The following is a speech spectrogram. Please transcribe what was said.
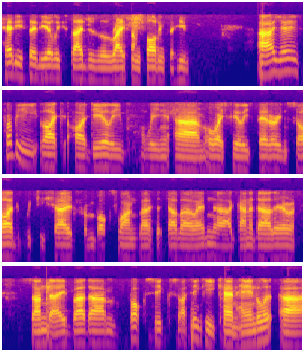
How do you see the early stages of the race unfolding for him? Uh, yeah, he's probably like ideally we um, always feel he's better inside, which he showed from box one both at Dubbo and uh, Gunnedah there Sunday. But um, box six, I think he can handle it. Uh,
